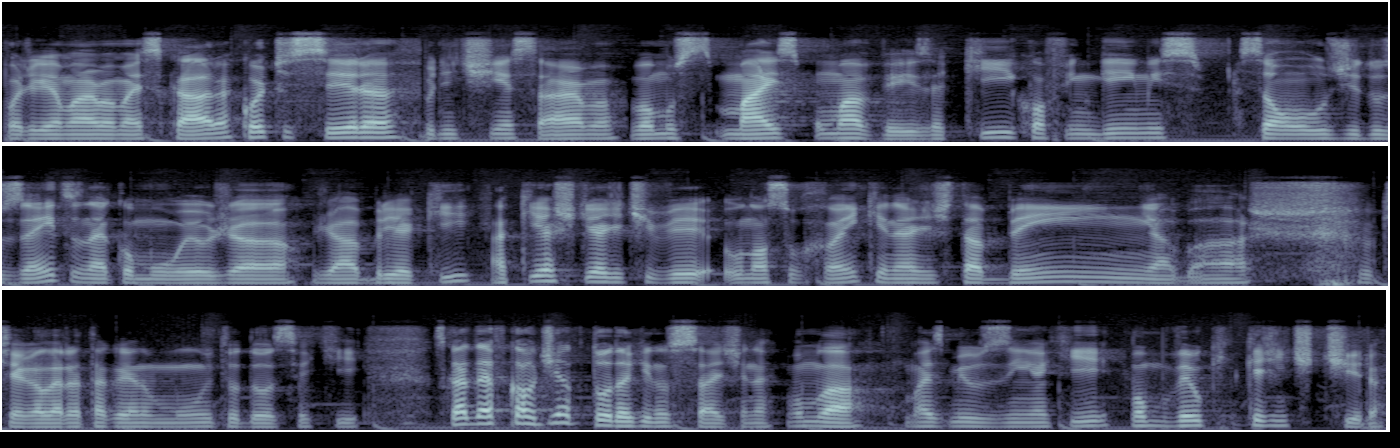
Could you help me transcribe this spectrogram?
pode ganhar uma arma mais cara. Corticeira, bonitinha essa arma. Vamos mais uma vez. Aqui, Coffin Games são os de 200, né? Como eu já, já abri aqui. Aqui acho que a gente vê o nosso rank, né? A gente tá bem abaixo, porque a galera tá ganhando muito doce aqui. Os caras devem ficar o dia todo aqui no site, né? Vamos lá, mais milzinho aqui. Vamos ver o que, que a gente tira.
